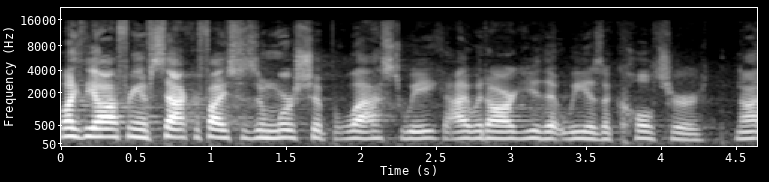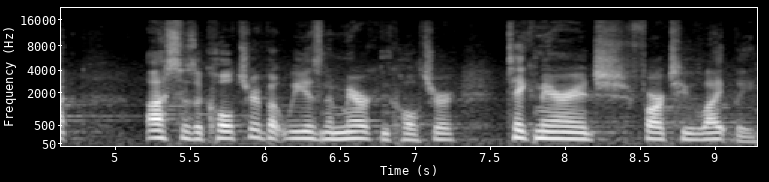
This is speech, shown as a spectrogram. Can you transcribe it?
Like the offering of sacrifices and worship last week, I would argue that we as a culture, not us as a culture, but we as an American culture take marriage far too lightly.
